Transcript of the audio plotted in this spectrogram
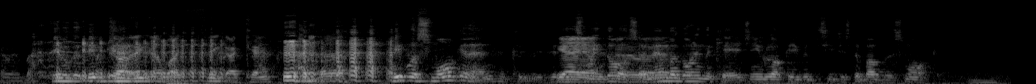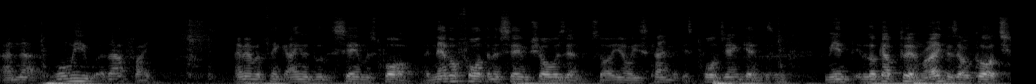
can't remember. people, could, people, trying think, I think I can. and, uh, people were smoking in the Yeah, yeah. swing door. So I remember going in the cage, and you look, you could see just above the smoke. And uh, when we at that fight, I remember thinking I'm going to do the same as Paul. I never fought in the same show as him, so you know he's kind of it's Paul Jenkins. Me and look up to him, right? As our coach.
